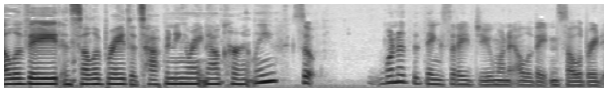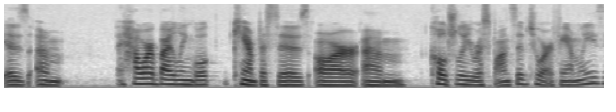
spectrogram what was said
elevate and celebrate that's happening right now currently? So, one of the things that I do want to elevate and celebrate is um, how our bilingual campuses are um, culturally responsive to our families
